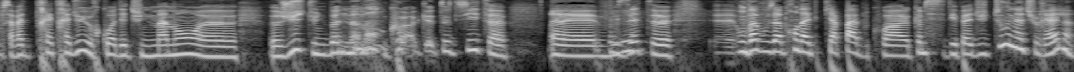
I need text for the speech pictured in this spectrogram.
ça va être très très dur quoi d'être une maman, euh, euh, juste une bonne maman quoi, que tout de suite euh, vous êtes, on va vous apprendre à être capable quoi, comme si c'était pas du tout naturel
